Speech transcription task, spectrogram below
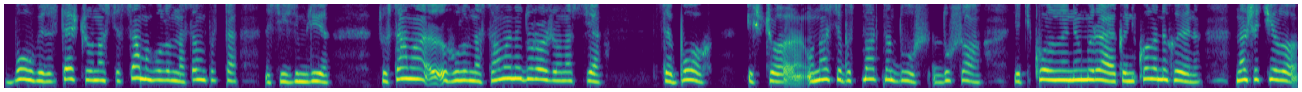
Богові за те, що у нас є саме головне, саме просте на цій землі. Що саме е, головне, саме найдорожче у нас є це Бог. І що е, у нас є безсмертна душ, душа, яка ніколи не вмирає, яка ніколи не гине. Наше тіло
